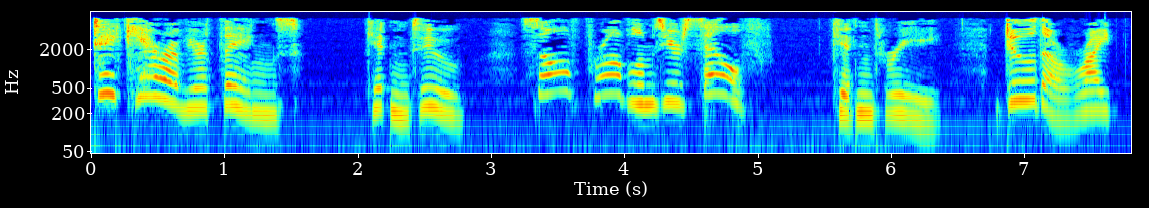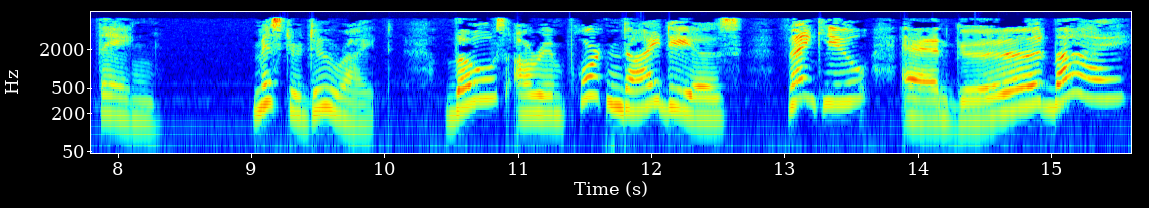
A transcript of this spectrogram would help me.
Take care of your things. Kitten 2. Solve problems yourself. Kitten 3. Do the right thing. Mr. Do-Right. Those are important ideas. Thank you and goodbye.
